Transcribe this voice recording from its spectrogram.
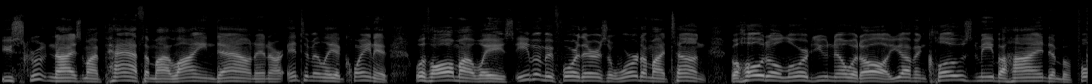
You scrutinize my path and my lying down and are intimately acquainted with all my ways, even before there is a word on my tongue. Behold, O Lord, you know it all. You have enclosed me behind and before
